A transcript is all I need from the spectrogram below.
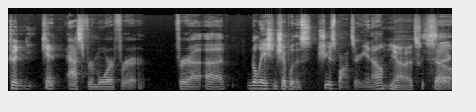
couldn't, can't ask for more for, for a, a relationship with a shoe sponsor, you know? yeah that's So, Sick.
